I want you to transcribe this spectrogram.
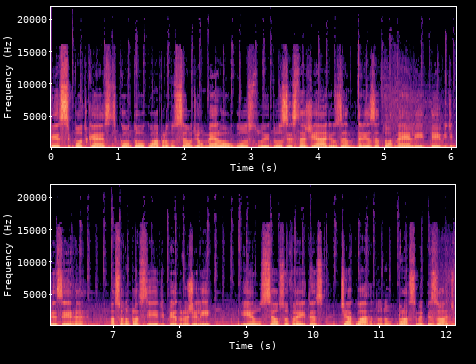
Esse podcast contou com a produção de Homero Augusto e dos estagiários Andresa Tornelli e David Bezerra, a sonoplastia de Pedro Angeli. E eu, Celso Freitas, te aguardo no próximo episódio.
